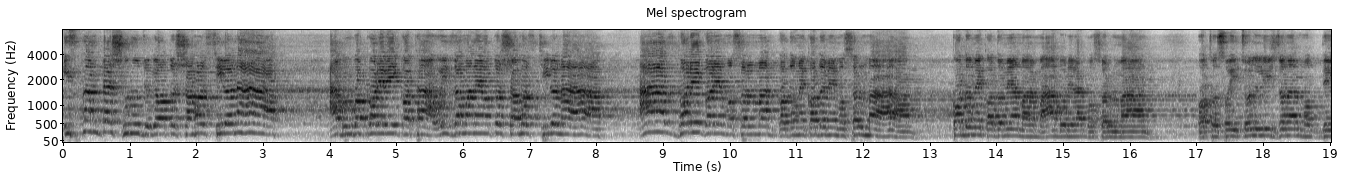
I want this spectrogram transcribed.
ইসলামটা শুরু যুগে অত সহজ ছিল না। এই কথা ওই জমানায় অত সহজ ছিল না। আজ ঘরে ঘরে মুসলমান, কদমে কদমে মুসলমান। কদমে কদমে আমার মা বোনেরা মুসলমান। অথচ চল্লিশ জনের মধ্যে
